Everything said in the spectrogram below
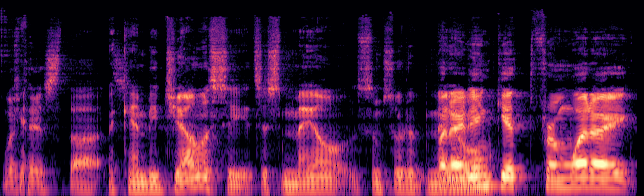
with Okay. his thoughts. It can be jealousy. It's just male, some sort of male. But I didn't get from what I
